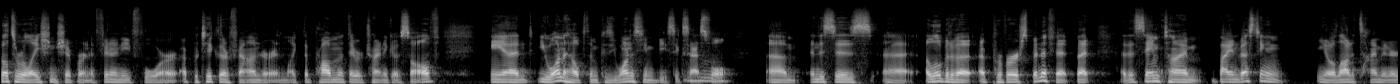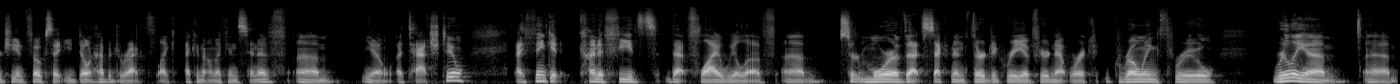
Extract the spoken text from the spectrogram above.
built a relationship or an affinity for a particular founder and like the problem that they were trying to go solve, and you want to help them because you want to see them be successful. Mm-hmm um, and this is uh, a little bit of a, a, perverse benefit, but at the same time, by investing you know a lot of time and energy in folks that you don't have a direct like economic incentive um, you know attached to, I think it kind of feeds that flywheel of um, sort of more of that second and third degree of your network growing through really um, um,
